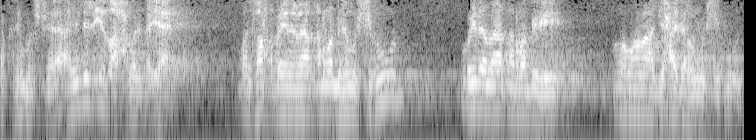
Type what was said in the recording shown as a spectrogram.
تقسيم اصطلاحي للإيضاح والبيان. والفرق بين ما أقر به المشركون وإذا ما أقر به وما جحده المشركون.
